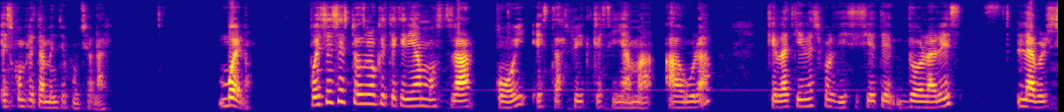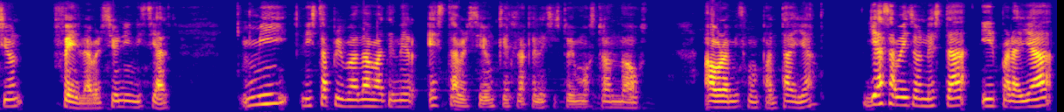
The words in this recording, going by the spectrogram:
es completamente funcional. Bueno, pues eso es todo lo que te quería mostrar hoy, esta suite que se llama Aura, que la tienes por 17 dólares, la versión FE, la versión inicial. Mi lista privada va a tener esta versión que es la que les estoy mostrando ahora mismo en pantalla. Ya sabéis dónde está, ir para allá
